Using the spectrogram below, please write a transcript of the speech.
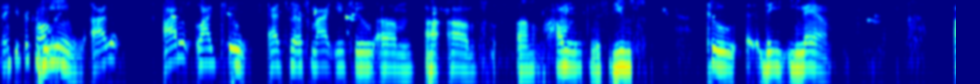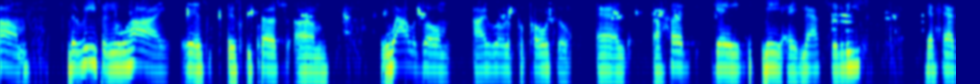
Thank you for calling. Greetings. I would, I would like to address my issue um, uh, of uh, homelessness use to the imam. Um, the reason why is is because um, a while ago I wrote a proposal and a HUD gave me a master lease that had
